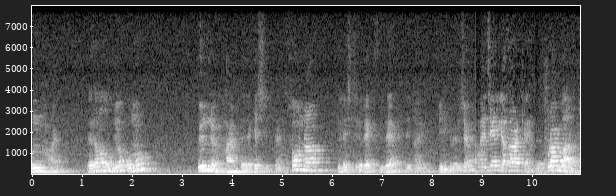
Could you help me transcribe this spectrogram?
ın harf. Ne zaman oluyor? Onu ünlü harflere geçtikten sonra birleştirerek size detaylı bilgi vereceğim. Korece yazarken Kural vardır.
